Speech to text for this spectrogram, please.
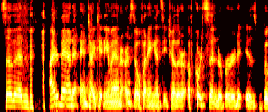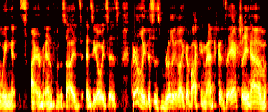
So then, Iron Man and Titanium Man are still fighting against each other. Of course, Senator Byrd is booing Iron Man from the sides as he always is. Apparently, this is really like a boxing match because they actually have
